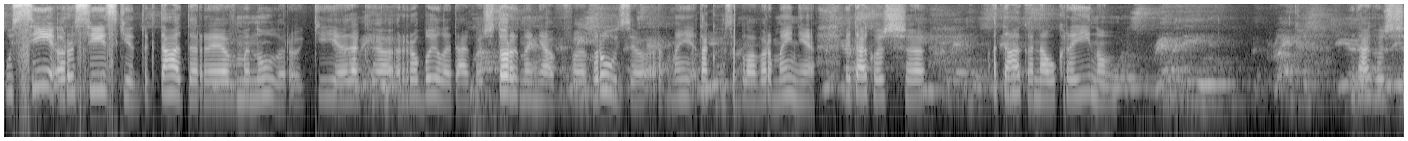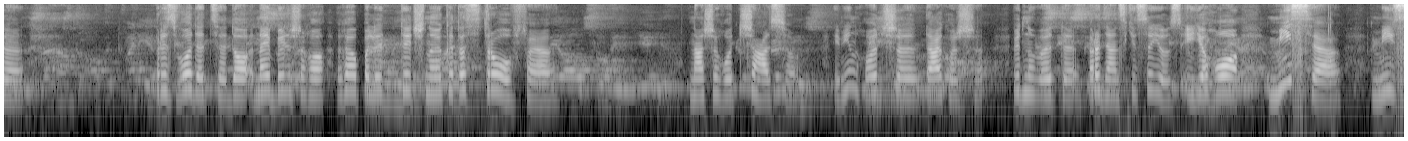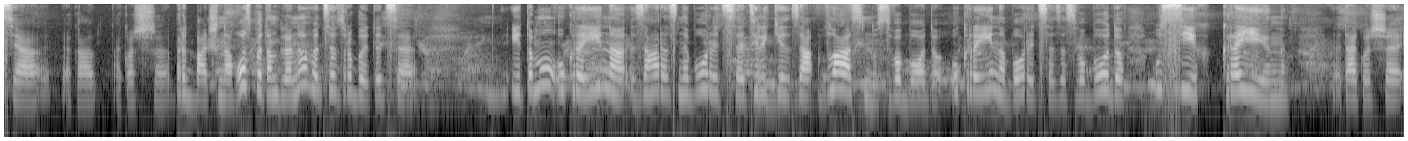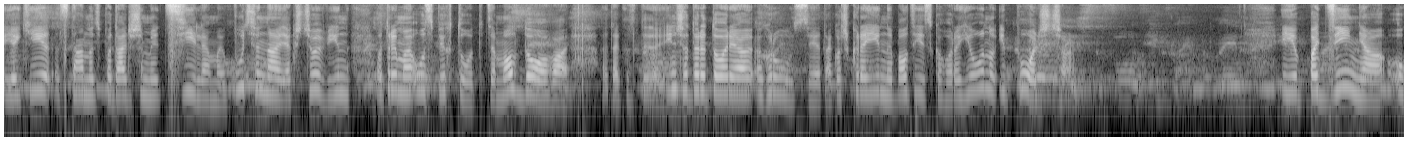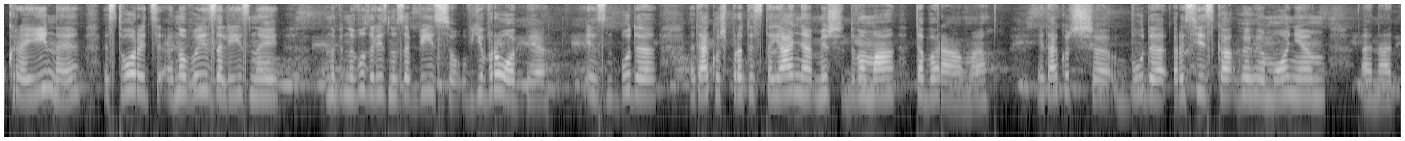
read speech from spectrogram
Усі російські диктатори в минулі роки так е, робили також вторгнення в Грузію, Арменію, також це була в Арменії, і також е, атака на Україну. І також е, призводить до найбільшого геополітичної катастрофи нашого часу. І він хоче також відновити радянський союз. І його місія, місія, яка також передбачена Господом для нього, це зробити це. І тому Україна зараз не бореться тільки за власну свободу. Україна бореться за свободу усіх країн, також які стануть подальшими цілями Путіна, якщо він отримає успіх тут. Це Молдова, так інша територія Грузії, також країни Балтійського регіону і Польща. І падіння України створить новий залізний нову залізну завісу в Європі. І буде також протистояння між двома таборами. І також буде російська гегемонія над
